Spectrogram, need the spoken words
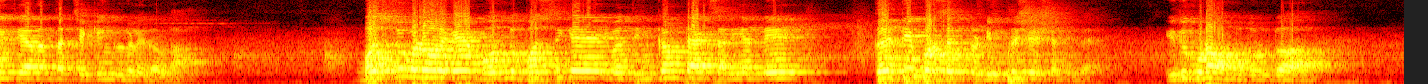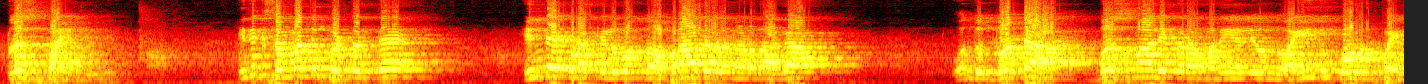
ರೀತಿಯಾದಂತಹ ಚೆಕಿಂಗ್ಗಳಿರಲ್ಲ ಬಸ್ಸುಗಳವರೆಗೆ ಒಂದು ಬಸ್ಸಿಗೆ ಇವತ್ತು ಇನ್ಕಮ್ ಟ್ಯಾಕ್ಸ್ ಅಡಿಯಲ್ಲಿ ತರ್ಟಿ ಪರ್ಸೆಂಟ್ ಡಿಪ್ರಿಸಿಯೇಷನ್ ಇದೆ. ಇದು ಕೂಡ ಒಂದು ದೊಡ್ಡ ಪ್ಲಸ್ ಪಾಯಿಂಟ್ ಇಲ್ಲಿ. ಇದಕ್ಕೆ ಸಂಬಂಧಪಟ್ಟಂತೆ ಹಿಂದೆ ಕೂಡ ಕೆಲವೊಂದು ಅಪರಾಧಗಳು ನಡೆದಾಗ ಒಂದು ದೊಡ್ಡ ಬಸ್ ಮಾಲೀಕರ ಮನೆಯಲ್ಲಿ ಒಂದು ಐದು ಕೋಟಿ ರೂಪಾಯಿ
